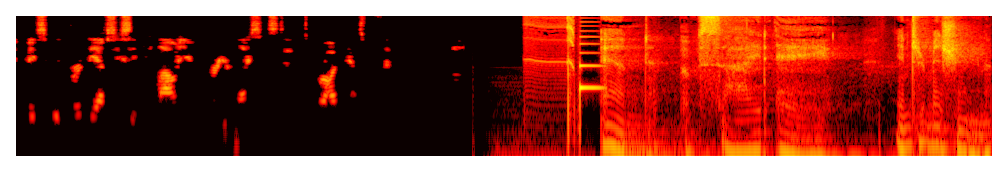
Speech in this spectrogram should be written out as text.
you basically, for the FCC can allow you for your license to, to broadcast within. End of side A. Intermission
